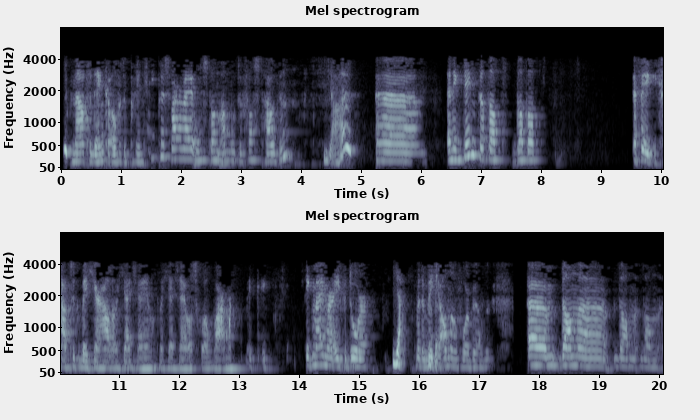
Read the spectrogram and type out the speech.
na te denken over de principes waar wij ons dan aan moeten vasthouden. Ja, Eh, en ik denk dat dat, dat, dat Even, ik, ga natuurlijk een beetje herhalen wat jij zei, want wat jij zei was gewoon waar. Maar ik, ik, ik mij maar even door ja, met een beetje dat. andere voorbeelden. Ehm, dan eh, dan, dan eh,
